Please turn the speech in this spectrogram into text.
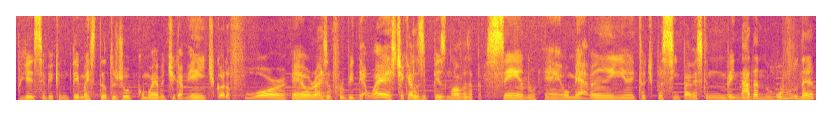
porque você vê que não tem mais tanto jogo como era antigamente. God of War, é, Horizon Forbidden West, aquelas IPs novas aparecendo, é, Homem-Aranha. Então, tipo assim, parece que não vem nada novo, né?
